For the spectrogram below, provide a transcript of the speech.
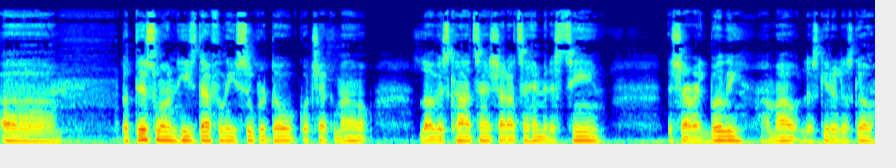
uh, but this one, he's definitely super dope. Go check him out. Love his content. Shout out to him and his team. The Chiraq Bully. I'm out. Let's get it. Let's go.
